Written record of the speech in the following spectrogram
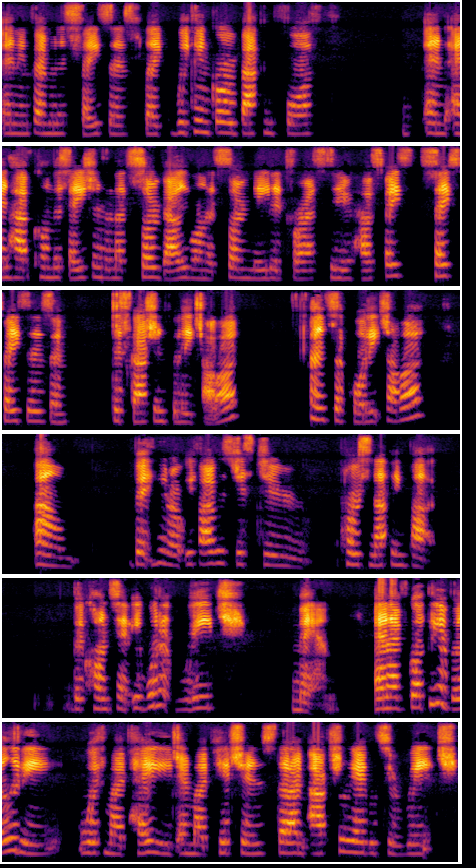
and in feminist spaces, like we can go back and forth and and have conversations and that's so valuable and it's so needed for us to have space safe spaces and discussions with each other and support each other. Um but you know, if I was just to post nothing but the content, it wouldn't reach men. And I've got the ability with my page and my pictures that I'm actually able to reach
